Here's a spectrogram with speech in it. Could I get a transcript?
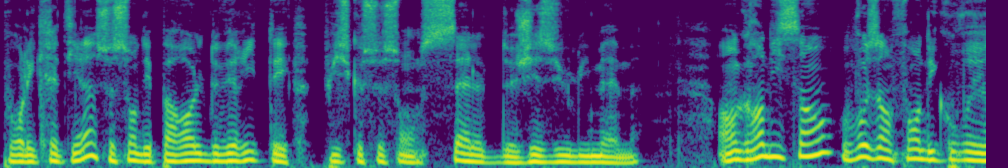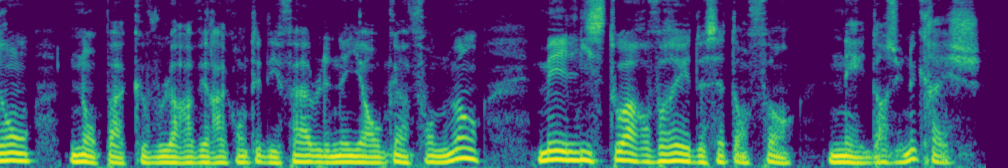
Pour les chrétiens, ce sont des paroles de vérité, puisque ce sont celles de Jésus lui-même. En grandissant, vos enfants découvriront non pas que vous leur avez raconté des fables n'ayant aucun fondement, mais l'histoire vraie de cet enfant né dans une crèche.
